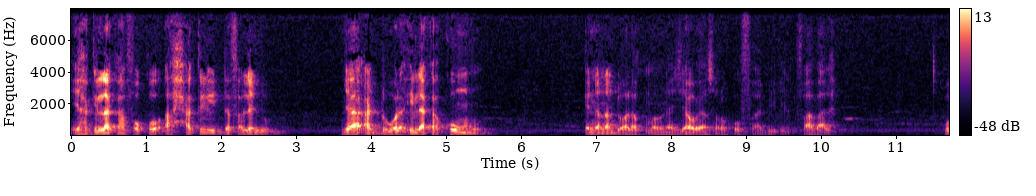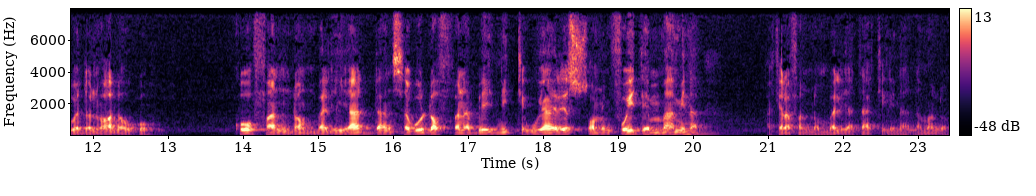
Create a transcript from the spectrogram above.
i hakilila k'a fɔ ko a hakili dafalen don ja a dogora i la ka ko mun e nana don a la kuma min na ja o y'a sɔrɔ ko fa b'a la u bɛ dɔnnibaga dɔw ko ko fandɔnbaliya dansago dɔ fana bɛ yen ni kɛgoya yɛrɛ sɔmin foyi tɛ maa min na a kɛra fandɔnbaliya t'a kelen na a nama dɔn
